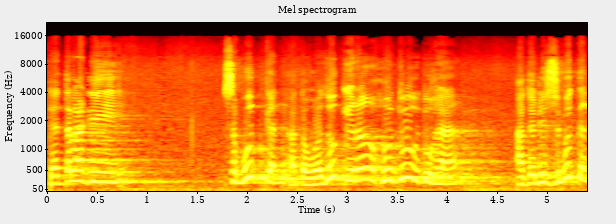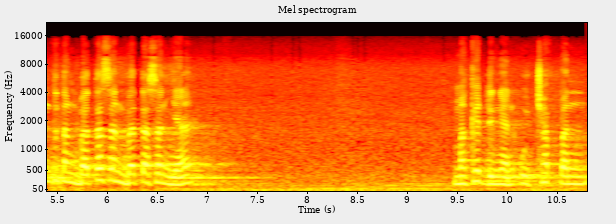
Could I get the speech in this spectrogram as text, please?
dan telah disebutkan atau wadzukira hududuha atau disebutkan tentang batasan-batasannya maka dengan ucapan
